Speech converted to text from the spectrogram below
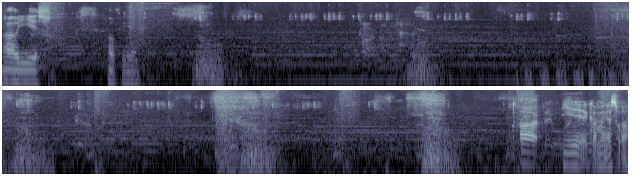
Oh, yes, over here. Oh, yeah, coming as well.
